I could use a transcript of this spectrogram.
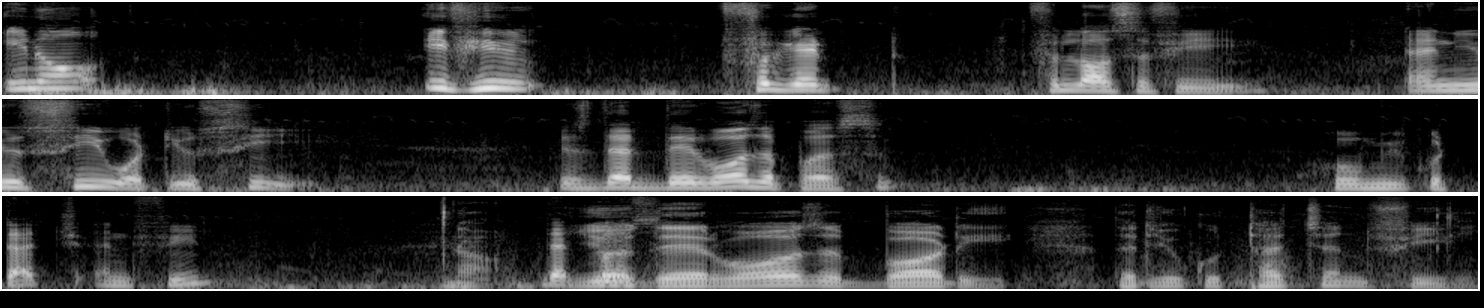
you know, if you forget philosophy and you see what you see, is that there was a person whom you could touch and feel. No, that you… there was a body that you could touch and feel.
